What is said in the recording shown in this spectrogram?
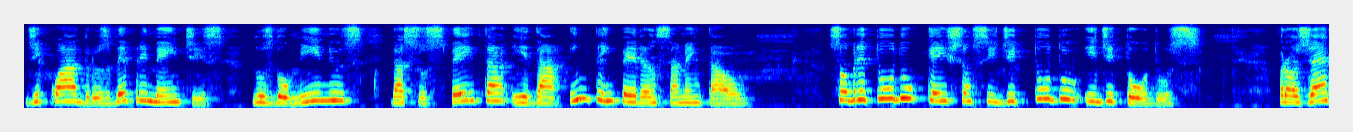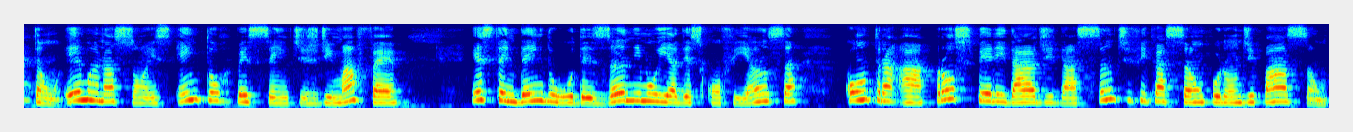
de quadros deprimentes nos domínios da suspeita e da intemperança mental. Sobretudo, queixam-se de tudo e de todos. Projetam emanações entorpecentes de má fé, estendendo o desânimo e a desconfiança contra a prosperidade da santificação por onde passam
